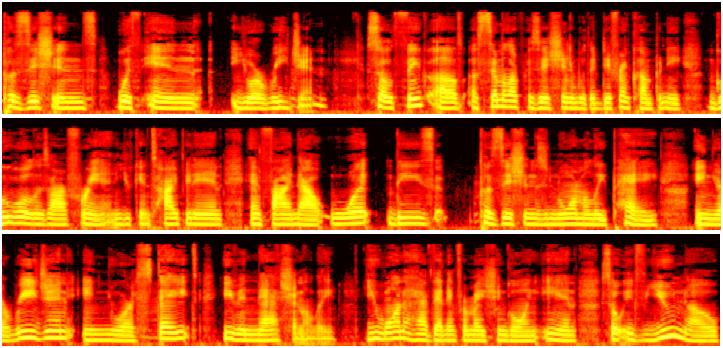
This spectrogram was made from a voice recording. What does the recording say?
positions within your region. So think of a similar position with a different company. Google is our friend. You can type it in and find out what these positions normally pay in your region, in your state, even nationally. You want to have that information going in. So if you know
